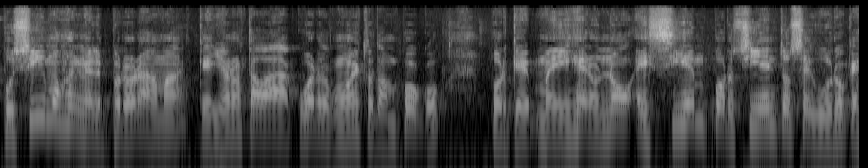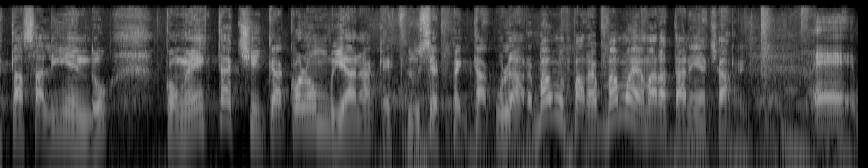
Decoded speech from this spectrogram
pusimos en el programa, que yo no estaba de acuerdo con esto tampoco, porque me dijeron, no, es 100% seguro que está saliendo con esta chica colombiana que luce espectacular. Vamos, para, vamos a llamar a Tania Charry. Eh,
